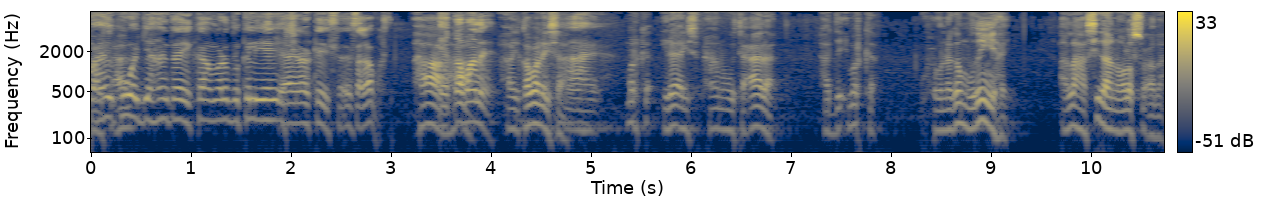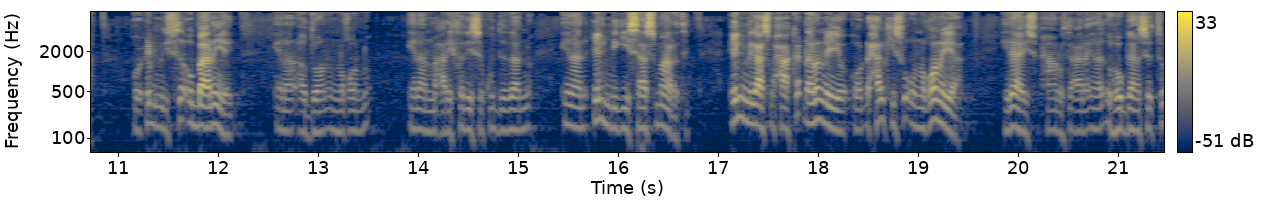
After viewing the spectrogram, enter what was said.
waxay ku wajahan tahay kaamaradu keliyahay ay arkaysa ay qabanaysaa. Marka ilaahay subxaanahu watacaala hadde marka wuxuu naga mudan yahay allaha sidaa noola socda oo cilmigiisa sidaa u baaran yahay inaan addoon u noqono inaan macrifadiisa ku dadaalno inaan cilmigiisaas maaragtay cilmigaas waxaa ka dhalanaya oo dhaxalkiisa uu noqonaya ilaahay subxana wa inaad u hogaansato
